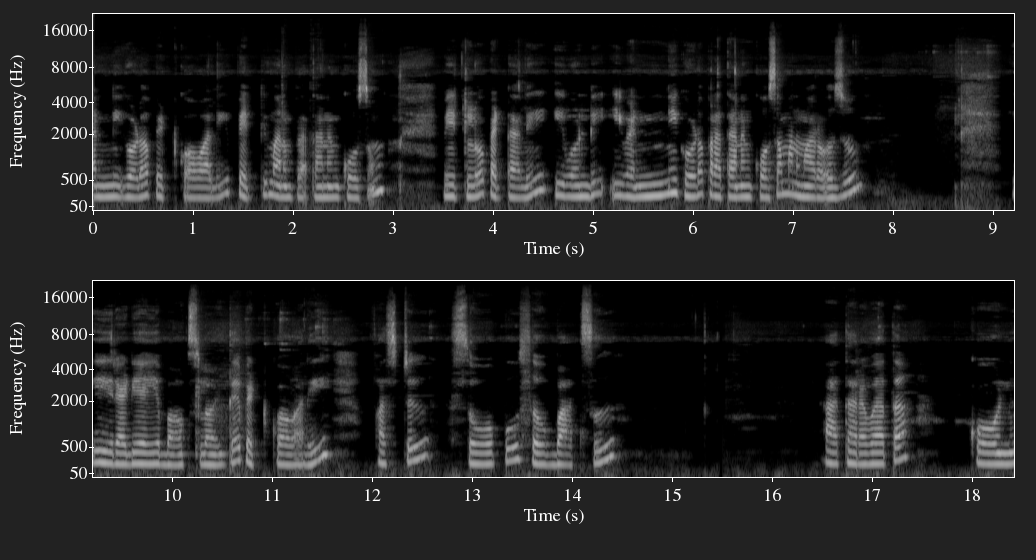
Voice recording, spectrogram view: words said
అన్నీ కూడా పెట్టుకోవాలి. పెట్టి మనం ప్రధానం కోసం వీటిలో పెట్టాలి. ఇవ్వండి ఇవన్నీ కూడా ప్రధానం కోసం మనం ఆ రోజు ఈ రెడీ అయ్యే బాక్స్లో అయితే పెట్టుకోవాలి. First soap soap box. ఆ తర్వాత కోన్.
